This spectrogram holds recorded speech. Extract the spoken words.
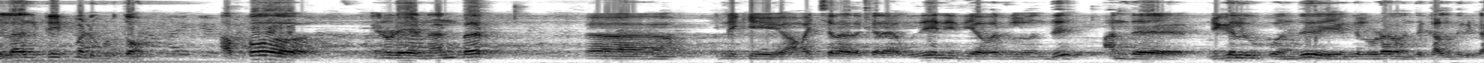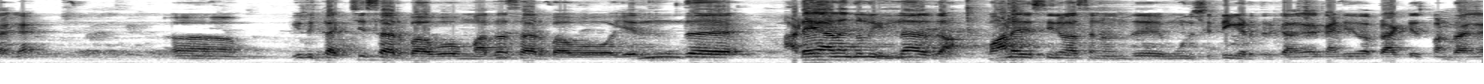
எல்லாருக்கும் ட்ரீட்மெண்ட் கொடுத்தோம். அப்போ என்னுடைய நண்பர் இன்னைக்கு அமைச்சராக இருக்கிற உதயநிதி அவர்கள் வந்து அந்த நிகழ்வுக்கு வந்து எங்களோட வந்து கலந்துக்கிட்டாங்க. இது கட்சி சார்பாவோ மதம் சார்பாவோ எந்த அடையாளங்களும் இல்லாததான் வானதி சீனிவாசன் வந்து மூணு சிட்டிங் எடுத்திருக்காங்க கண்டிப்பாக ப்ராக்டிஸ் பண்ணுறாங்க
